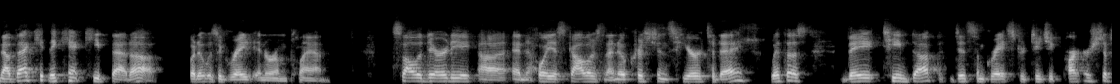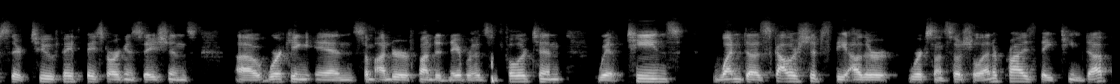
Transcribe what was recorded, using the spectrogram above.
Now, that they can't keep that up, but it was a great interim plan. Solidarity uh, and Hoya Scholars, and I know Christian's here today with us, they teamed up, did some great strategic partnerships. They're two faith based organizations uh, working in some underfunded neighborhoods in Fullerton with teens. One does scholarships, the other works on social enterprise. They teamed up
